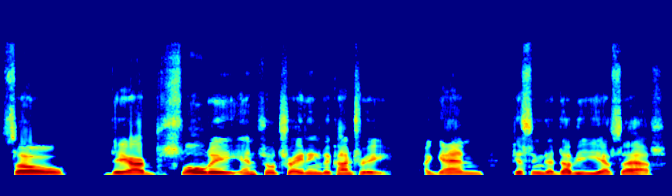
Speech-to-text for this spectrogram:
So they are slowly infiltrating the country. Again, kissing the WEF's ass.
